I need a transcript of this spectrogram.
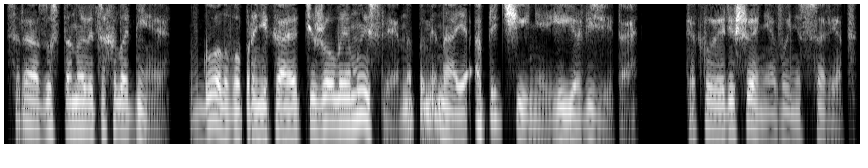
Сразу становится холоднее. В голову проникают тяжелые мысли, напоминая о причине ее визита. Какое решение вынес совет?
